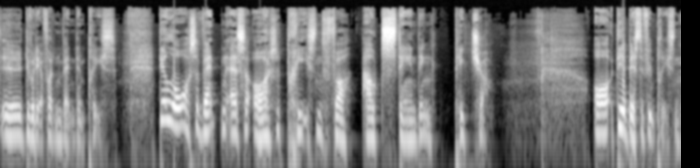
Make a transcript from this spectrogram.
Det, det var derfor, den vandt den pris. Derudover så vandt den altså også prisen for Outstanding Picture. Og det er bedste filmprisen.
